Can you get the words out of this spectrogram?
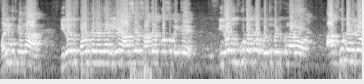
మరి ముఖ్యంగా ఈరోజు పవన్ కళ్యాణ్ గారు ఏ ఆశయ సాధన కోసం అయితే ఈ రోజు కూటమితో పొత్తు పెట్టుకున్నారో ఆ కూటమిలో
